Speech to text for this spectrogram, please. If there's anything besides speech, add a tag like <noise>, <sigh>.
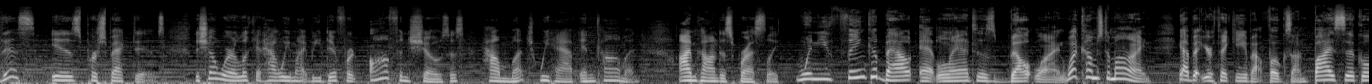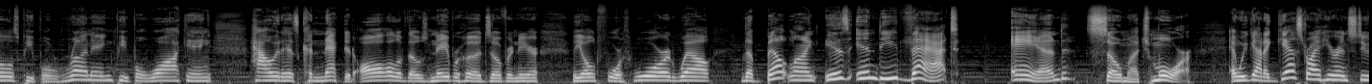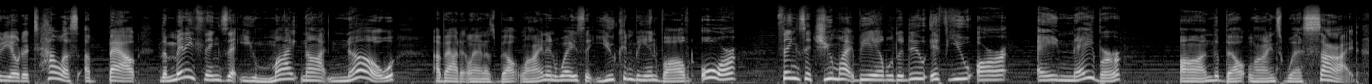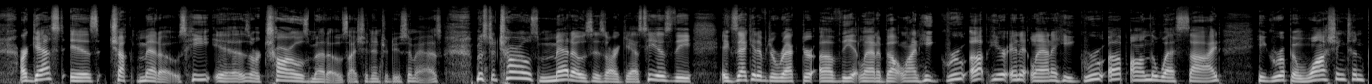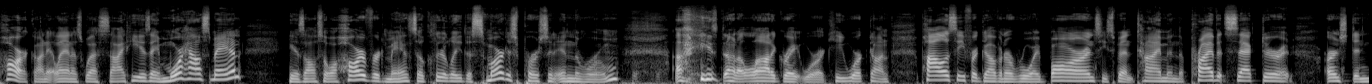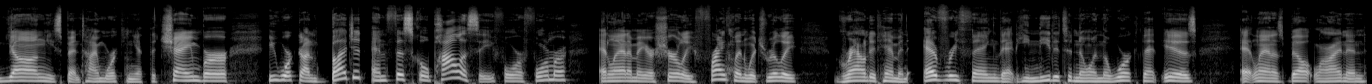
This is Perspectives, the show where a look at how we might be different often shows us how much we have in common. I'm Condace Pressley. When you think about Atlanta's Beltline, what comes to mind? Yeah, I bet you're thinking about folks on bicycles, people running, people walking, how it has connected all of those neighborhoods over near the old Fourth Ward. Well, the Beltline is indeed that and so much more. And we've got a guest right here in studio to tell us about the many things that you might not know about Atlanta's Beltline and ways that you can be involved or things that you might be able to do if you are a neighbor on the Beltline's west side. Our guest is Chuck Meadows. He is, or Charles Meadows, I should introduce him as. Mr. Charles Meadows is our guest. He is the executive director of the Atlanta Beltline. He grew up here in Atlanta. He grew up on the west side. He grew up in Washington Park on Atlanta's west side. He is a Morehouse man. He is also a Harvard man, so clearly the smartest person in the room. <laughs> Uh, he's done a lot of great work. He worked on policy for Governor Roy Barnes. He spent time in the private sector at Ernst & Young. He spent time working at the Chamber. He worked on budget and fiscal policy for former Atlanta Mayor Shirley Franklin, which really grounded him in everything that he needed to know in the work that is Atlanta's Beltline. And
